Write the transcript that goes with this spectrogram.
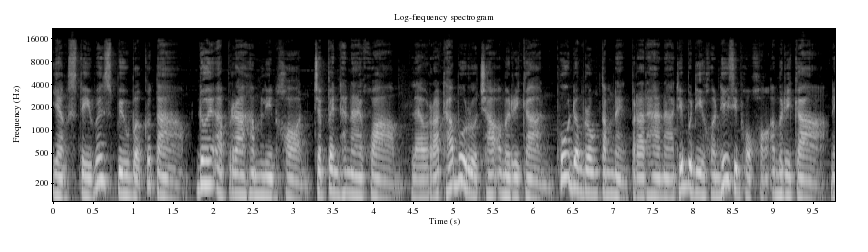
อย่างสตีเวนสปิลเบิร์กก็ตาม โดยอับราฮัมลินคอนจะเป็นทนายความ แล้วรัฐบุรุษชาวอเมริกัน ผู้ดำรงตำแหน่งประธานาธิบดีคนที่ 16 ของอเมริกา ใน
